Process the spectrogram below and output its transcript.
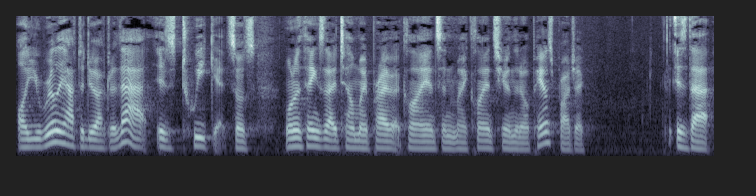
all you really have to do after that is tweak it. So it's one of the things that I tell my private clients and my clients here in the No Pants Project is that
